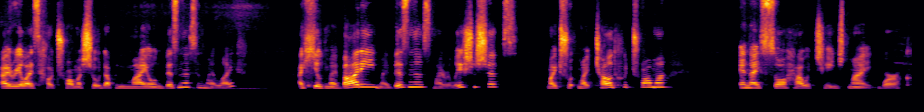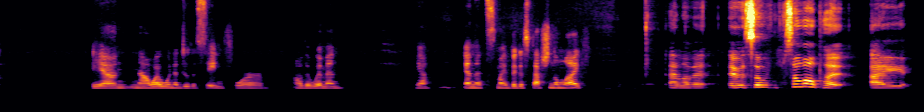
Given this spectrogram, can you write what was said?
I realized how trauma showed up in my own business in my life. I healed my body, my business, my relationships, my tra- my childhood trauma, and I saw how it changed my work. And now I want to do the same for other women. Yeah, and that's my biggest passion in life. I love it. It was so so well put. I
